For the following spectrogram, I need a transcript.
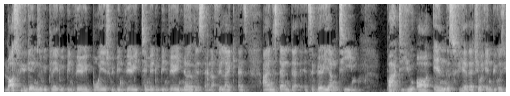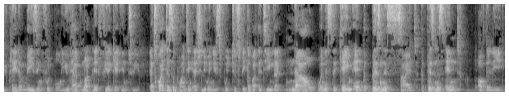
last few games that we played, we've been very boyish, we've been very timid, we've been very nervous. And I feel like as I understand that it's a very young team, but you are in the sphere that you're in because you played amazing football. You have not let fear get into you. It's quite disappointing actually when you to speak about the team that now when it's the game end, the business side, the business end of the league,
